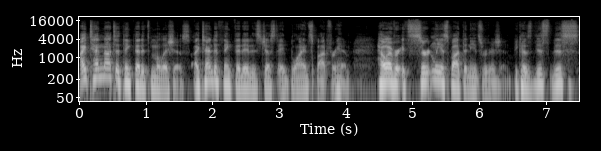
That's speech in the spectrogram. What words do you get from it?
I tend not to think that it's malicious. I tend to think that it is just a blind spot for him. However, it's certainly a spot that needs revision because this this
